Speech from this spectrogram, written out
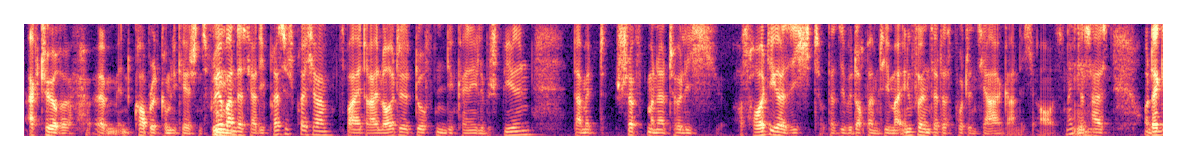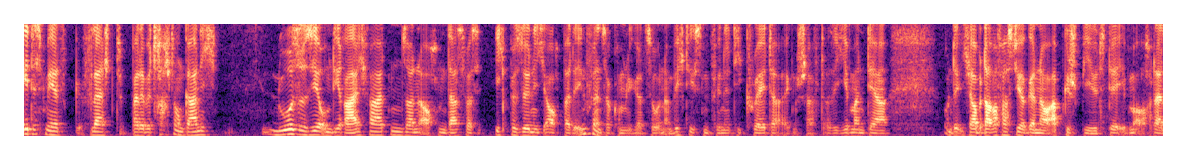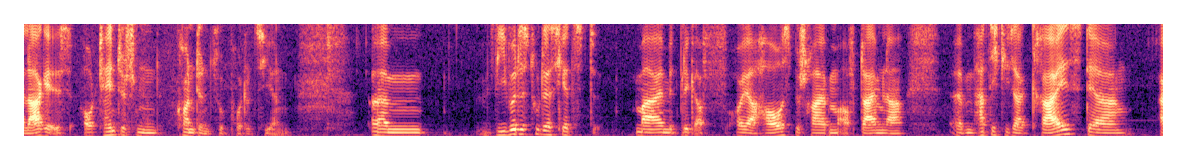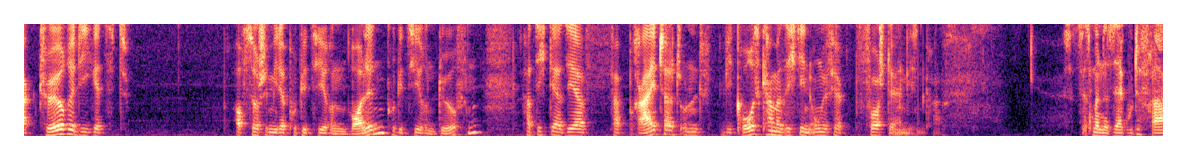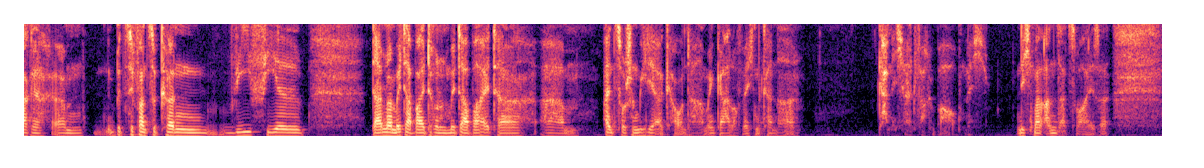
Akteure ähm, in Corporate Communications. Früher mhm. waren das ja die Pressesprecher, zwei, drei Leute durften die Kanäle bespielen. Damit schöpft man natürlich aus heutiger Sicht, da sind wir doch beim Thema Influencer, das Potenzial gar nicht aus. Ne? Das mhm. heißt, und da geht es mir jetzt vielleicht bei der Betrachtung gar nicht nur so sehr um die Reichweiten, sondern auch um das, was ich persönlich auch bei der Influencer-Kommunikation am wichtigsten finde, die Creator-Eigenschaft. Also jemand, der, und ich glaube, darauf hast du ja genau abgespielt, der eben auch in der Lage ist, authentischen Content zu produzieren. Ähm, wie würdest du das jetzt mal mit Blick auf euer Haus beschreiben, auf Daimler? Ähm, hat sich dieser Kreis der Akteure, die jetzt auf Social Media publizieren wollen, publizieren dürfen, hat sich der sehr verbreitert und wie groß kann man sich den ungefähr vorstellen, diesen Kreis? Das ist erstmal eine sehr gute Frage, ähm, beziffern zu können, wie viel deiner Mitarbeiterinnen und Mitarbeiter ähm, einen Social Media Account haben, egal auf welchem Kanal. Kann ich einfach überhaupt nicht. Nicht mal ansatzweise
